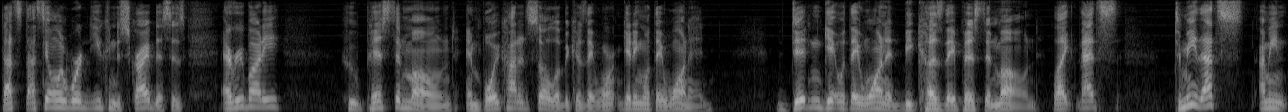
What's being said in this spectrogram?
That's that's the only word you can describe this is everybody who pissed and moaned and boycotted Solo because they weren't getting what they wanted didn't get what they wanted because they pissed and moaned. Like that's to me that's I mean,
